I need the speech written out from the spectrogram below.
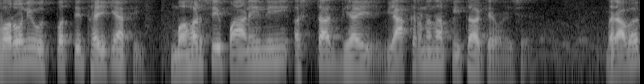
સ્વરોની ઉત્પત્તિ થઈ ક્યાંથી? મહર્ષિ પાણીની અષ્ટાધ્યાયી વ્યાકરણના પિતા કહેવાય છે. બરાબર?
